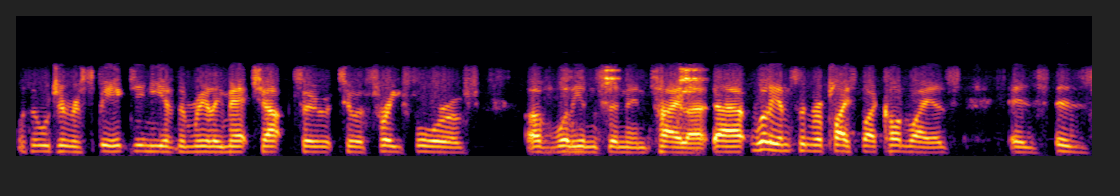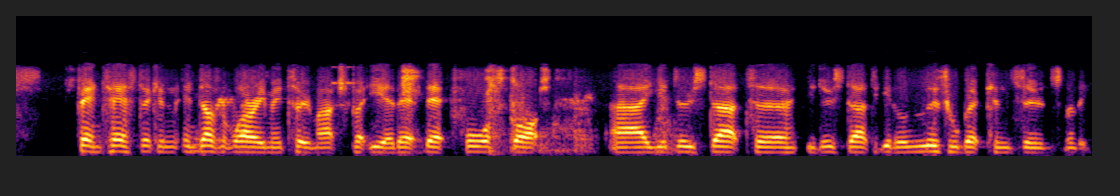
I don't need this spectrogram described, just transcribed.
with all due respect, any of them really match up to to a three-four of of Williamson and Taylor. Uh, Williamson replaced by Conway is is is fantastic and, and, doesn't worry me too much. But yeah, that that four spot, uh, you do start to you do start to get a little bit concerned, Smithy.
